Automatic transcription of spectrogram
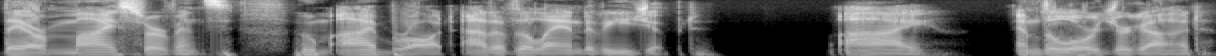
They are my servants, whom I brought out of the land of Egypt. I am the Lord your God.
